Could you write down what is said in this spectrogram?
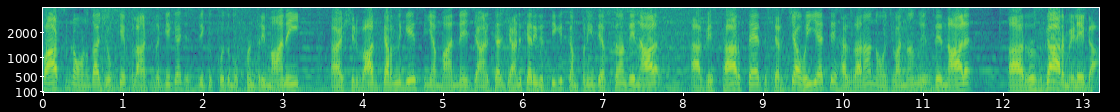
ਪਾਰਟਸ ਬਣਾਉਣ ਦਾ ਜੋ ਕਿ ਪਲਾਂਟ ਲੱਗੇਗਾ ਜਿਸ ਦੀ ਕਿ ਖੁਦ ਮੁੱਖ ਮੰਤਰੀ ਮਾਨ ਨੇ ਸ਼ੁਰੂਆਤ ਕਰਨਗੇ। ਸੀਐਮ ਮਾਨ ਨੇ ਜਾਣਕਾਰ ਜਾਣਕਾਰੀ ਦਿੱਤੀ ਕਿ ਕੰਪਨੀ ਦੇ ਅਫਸਰਾਂ ਦੇ ਨਾਲ ਵਿਸਥਾਰ ਸਹਿਤ ਚਰਚਾ ਹੋਈ ਹੈ ਤੇ ਹਜ਼ਾਰਾਂ ਨੌਜਵਾਨਾਂ ਨੂੰ ਇਸ ਦੇ ਨਾਲ ਅ, ਰੋਜ਼ਗਾਰ ਮਿਲੇਗਾ।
